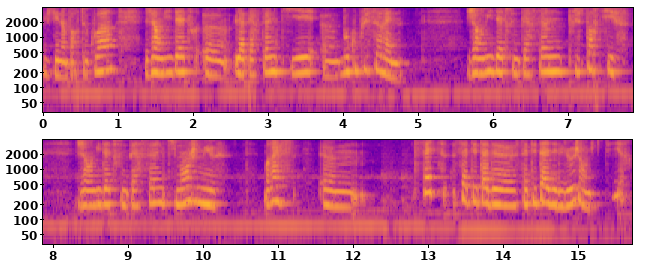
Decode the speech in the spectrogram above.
Je dis n'importe quoi, j'ai envie d'être euh, la personne qui est euh, beaucoup plus sereine. J'ai envie d'être une personne plus sportive. J'ai envie d'être une personne qui mange mieux. Bref, euh, faites cet état, cet état des lieux, j'ai envie de dire.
